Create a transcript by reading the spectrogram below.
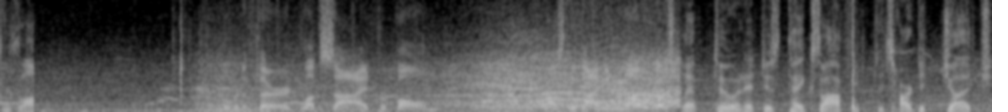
As long Over to third, glove side for Bohm. Across the diamond low goes flip too, and it just takes off. It's hard to judge.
